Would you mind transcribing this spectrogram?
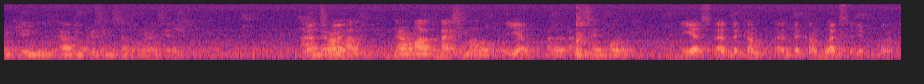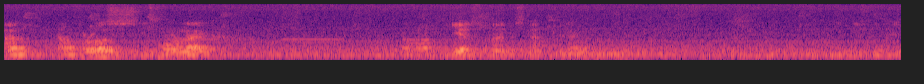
and here you will have increasing self-organization. That's And they're right. They're ma- maximal Yeah, uh, at the same point. yes, at the at the complexity point. yeah. And, and for us, it's more like, Yes, I understand. like that. This would be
